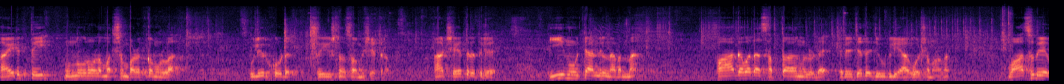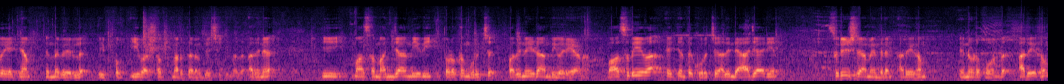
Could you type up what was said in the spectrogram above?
ആയിരത്തി മുന്നൂറോളം വർഷം പഴക്കമുള്ള പുലിയൂർക്കോട് ശ്രീകൃഷ്ണസ്വാമി ക്ഷേത്രം. ആ ക്ഷേത്രത്തിൽ ഈ നൂറ്റാണ്ടിൽ നടന്ന ഭാഗവത സപ്താഹങ്ങളുടെ രജത ജൂബിലി ആഘോഷമാണ് വാസുദേവ യജ്ഞം എന്ന പേരിൽ ഇപ്പം ഈ വർഷം നടത്താൻ ഉദ്ദേശിക്കുന്നത്. അതിന് ഈ മാസം അഞ്ചാം തീയതി തുടക്കം കുറിച്ച് പതിനേഴാം തീയതി വരെയാണ്. വാസുദേവ യജ്ഞത്തെക്കുറിച്ച് അതിന്റെ ആചാര്യൻ സുരേഷ് രാമേന്ദ്രൻ അദ്ദേഹം എന്നോടൊപ്പം ഉണ്ട്. അദ്ദേഹം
